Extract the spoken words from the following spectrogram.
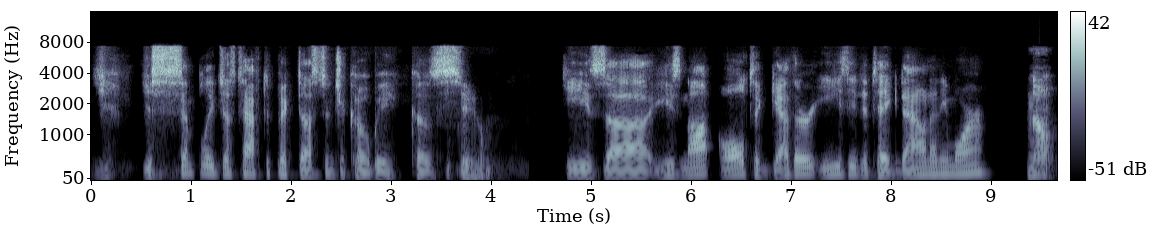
you, simply just have to pick Dustin Jacoby because he's uh he's not altogether easy to take down anymore. No.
